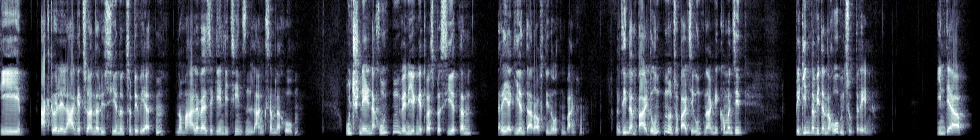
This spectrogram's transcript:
die aktuelle Lage zu analysieren und zu bewerten. Normalerweise gehen die Zinsen langsam nach oben und schnell nach unten. Wenn irgendetwas passiert, dann reagieren darauf die Notenbanken und sind dann bald unten und sobald sie unten angekommen sind, beginnt man wieder nach oben zu drehen. In der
